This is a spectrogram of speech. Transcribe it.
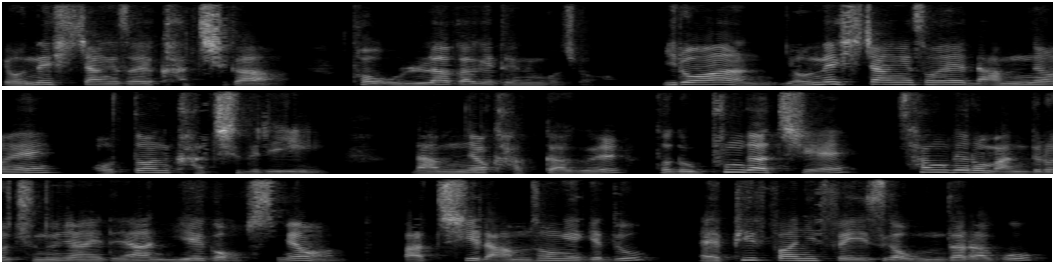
연애 시장에서의 가치가 더 올라가게 되는 거죠. 이러한 연애 시장에서의 남녀의 어떤 가치들이 남녀 각각을 더 높은 가치에 상대로 만들어 주느냐에 대한 이해가 없으면 마치 남성에게도 에피파니 페이즈가 온다라고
